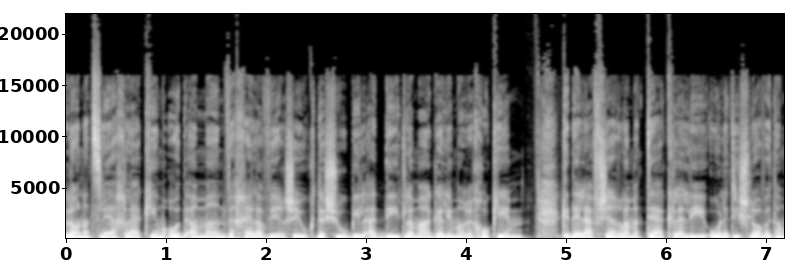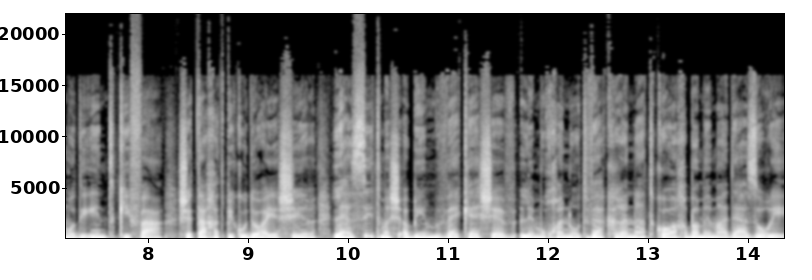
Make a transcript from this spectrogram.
לא נצליח להקים עוד אמ"ן וחיל אוויר שיוקדשו בלעדית למעגלים הרחוקים. כדי לאפשר למטה הכללי ולתשלובת המודיעין תקיפה, שתחת פיקודו הישיר, להסיט משאבים וקשב למוכנות והקרנת כוח בממד האזורי.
